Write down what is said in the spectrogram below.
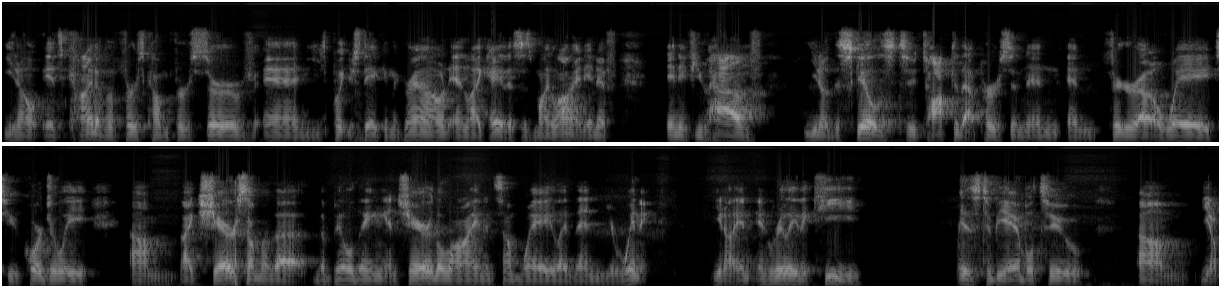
you know it's kind of a first come first serve and you put your stake in the ground and like hey this is my line. And if and if you have you know the skills to talk to that person and and figure out a way to cordially um, like share some of the the building and share the line in some way, like then you're winning. You know, and, and really the key is to be able to um, you know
